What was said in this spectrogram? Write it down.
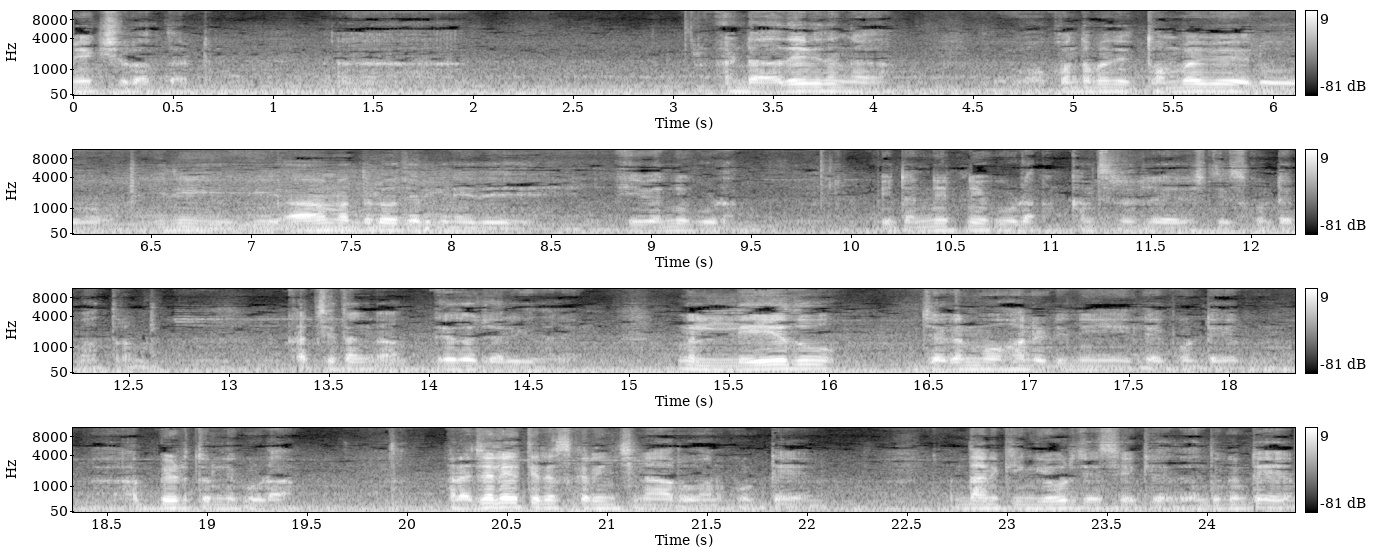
make sure of that and అదేవిధంగా కొంతమంది తొంభై వేలు ఇది ఆ మధ్యలో జరిగినది ఇవన్నీ కూడా. వీటన్నిటినీ కూడా కన్సిడర్ చేసి తీసుకుంటే మాత్రం ఖచ్చితంగా ఏదో జరిగిందని. ఇంకా లేదు జగన్మోహన్ రెడ్డిని లేకుంటే అభ్యర్థుల్ని కూడా ప్రజలే తిరస్కరించినారు అనుకుంటే దానికి ఇంకెవరు చేసేయట్లేదు. ఎందుకంటే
